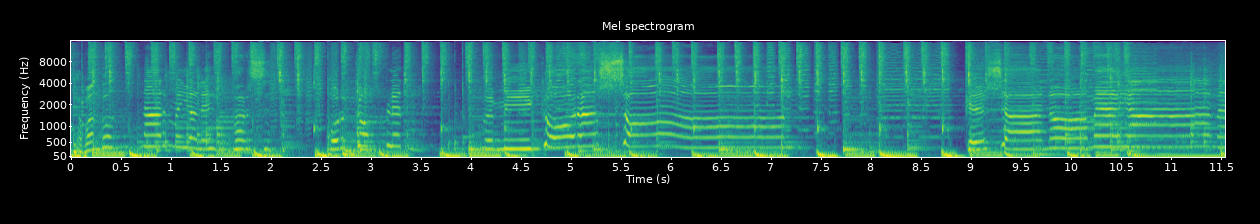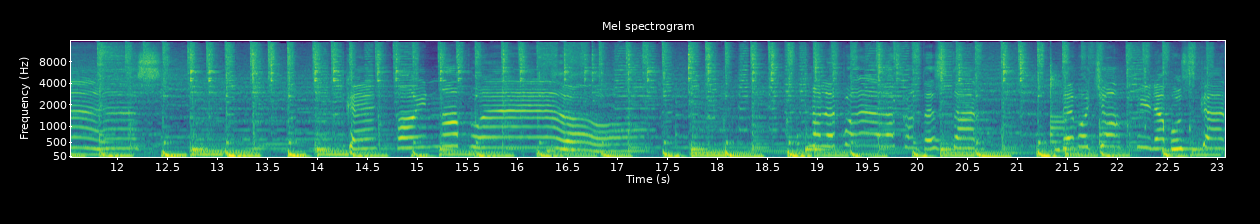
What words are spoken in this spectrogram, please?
de abandonarme y alejarse por completo de mi corazón. Que ya no me llames, que hoy no puedo, no le puedo contestar. Debo yo ir a buscar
